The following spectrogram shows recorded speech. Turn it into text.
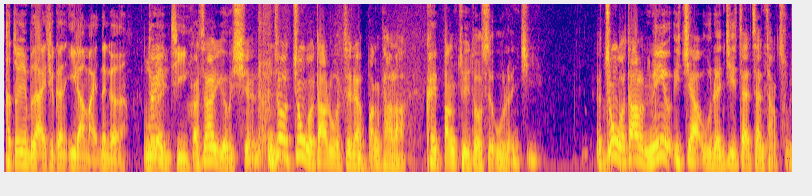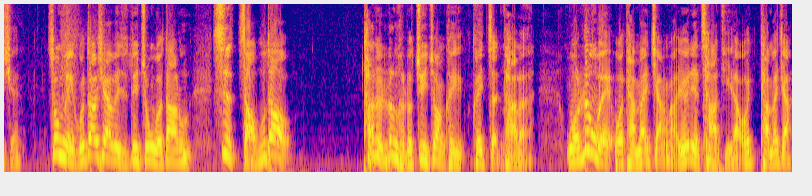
他最近不是还去跟伊朗买那个无人机？可是他有限。你知道中国大陆真的要帮他了，可以帮最多是无人机。中国大陆没有一架无人机在战场出现，从美国到现在为止，对中国大陆是找不到他的任何的罪状可以可以整他了。我认为，我坦白讲了，有点差题了。我坦白讲，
